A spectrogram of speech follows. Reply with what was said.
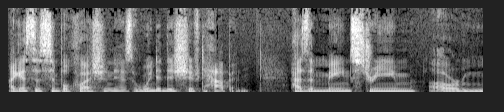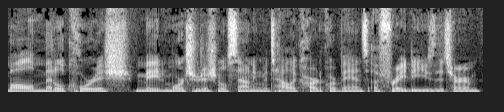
I guess the simple question is when did this shift happen? Has the mainstream or mall metalcore ish made more traditional sounding metallic hardcore bands afraid to use the term?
